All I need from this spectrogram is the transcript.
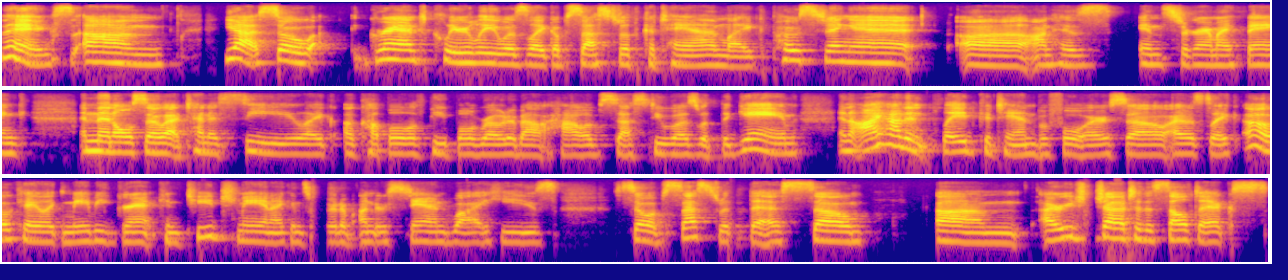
thanks um yeah so grant clearly was like obsessed with catan like posting it uh on his instagram i think and then also at Tennessee, like a couple of people wrote about how obsessed he was with the game. And I hadn't played Catan before. So I was like, oh, okay, like maybe Grant can teach me and I can sort of understand why he's so obsessed with this. So um, I reached out to the Celtics.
